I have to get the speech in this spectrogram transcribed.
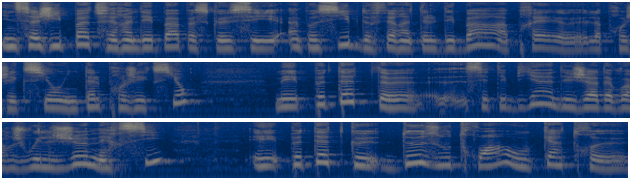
Il ne s'agit pas de faire un débat parce que c'est impossible de faire un tel débat après euh, la projection, une telle projection. Mais peut-être euh, c'était bien déjà d'avoir joué le jeu, merci. Et peut-être que deux ou trois ou quatre euh,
